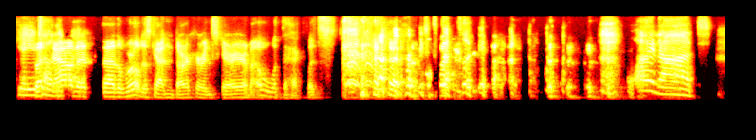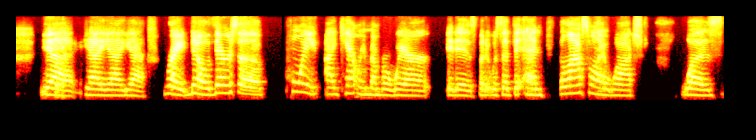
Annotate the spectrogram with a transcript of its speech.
Yeah, you but now that uh, the world has gotten darker and scarier, I'm like, oh, what the heck? Let's right, exactly. Why not? Yeah, yeah, yeah, yeah. Right. No, there's a point. I can't remember where it is, but it was at the end. The last one I watched was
